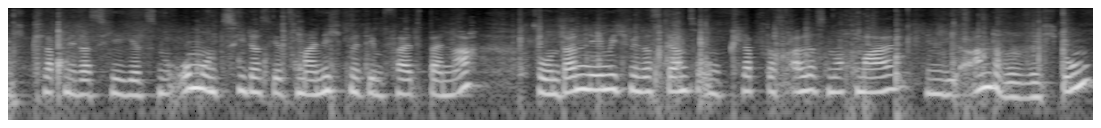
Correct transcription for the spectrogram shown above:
Ich klappe mir das hier jetzt nur um und ziehe das jetzt mal nicht mit dem Falzbein nach. So, und dann nehme ich mir das Ganze und klappe das alles nochmal in die andere Richtung.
